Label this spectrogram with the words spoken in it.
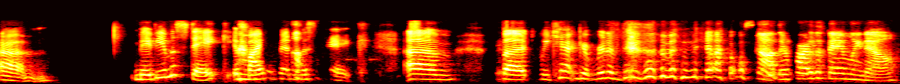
um, maybe a mistake. It might have been a mistake. Um, but we can't get rid of them now. It's not. They're part of the family now.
